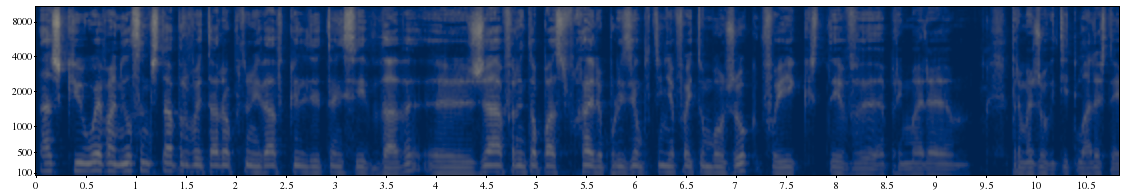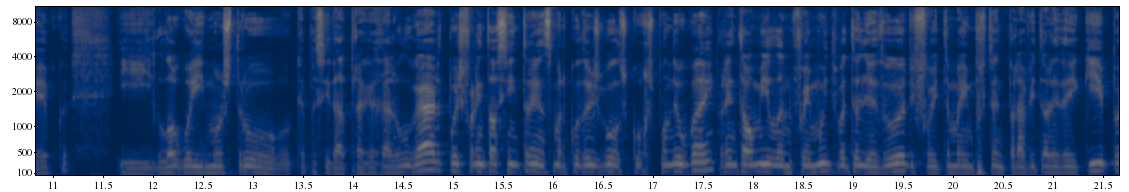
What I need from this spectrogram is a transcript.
Acho que o Evan Nilsson está a aproveitar a oportunidade que lhe tem sido dada. Uh, já frente ao Passos Ferreira, por exemplo, tinha feito um bom jogo. Foi aí que teve a primeira primeiro jogo titular esta época e logo aí demonstrou capacidade para agarrar o lugar. Depois, frente ao Sintrense, marcou dois golos, correspondeu bem. Frente ao Milan, foi muito batalhador e foi também importante para a vitória da equipa.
